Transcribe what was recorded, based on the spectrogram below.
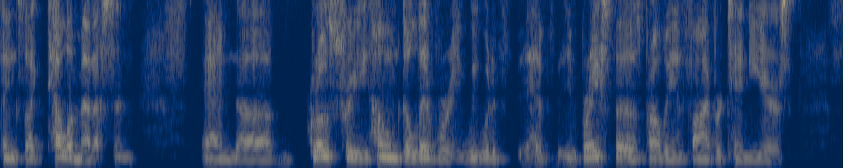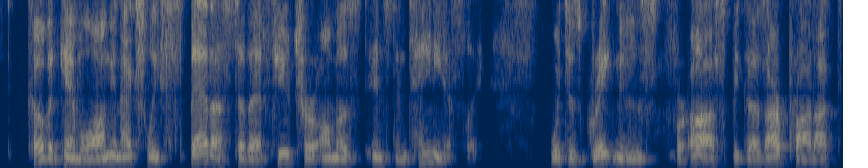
things like telemedicine and uh, grocery home delivery. We would have, have embraced those probably in five or ten years. Covid came along and actually sped us to that future almost instantaneously which is great news for us because our product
